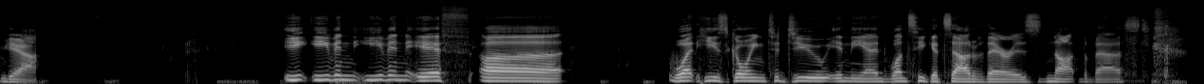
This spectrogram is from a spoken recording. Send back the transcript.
Yeah. E- even even if uh what he's going to do in the end once he gets out of there is not the best.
